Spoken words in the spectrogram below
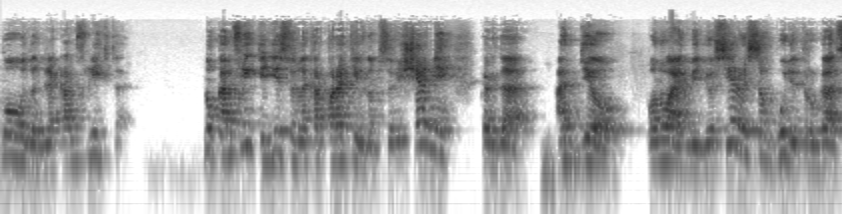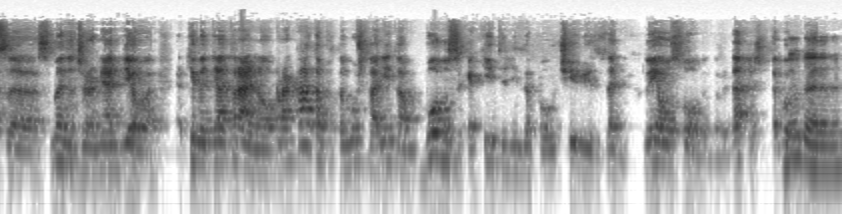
повода для конфликта. Ну, конфликт единственно на корпоративном совещании, когда отдел онлайн-видеосервисов будет ругаться с менеджерами отдела кинотеатрального проката, потому что они там бонусы какие-то недополучили из-за них. Ну, я условно говорю, да, то есть это ну, да, да, да.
